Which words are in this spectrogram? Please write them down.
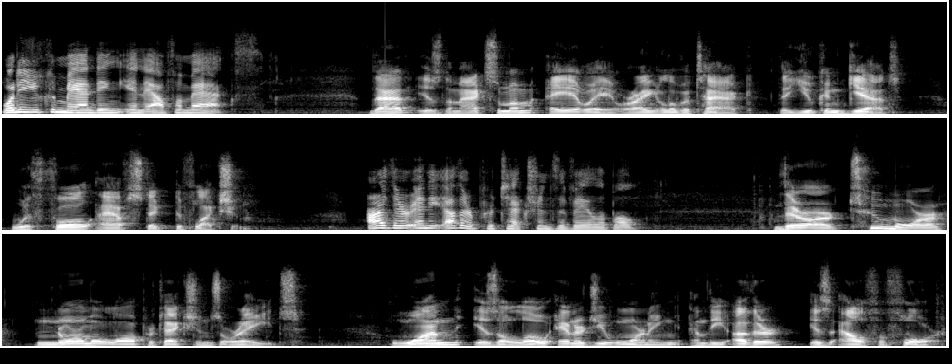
What are you commanding in alpha max? That is the maximum AOA or angle of attack that you can get with full aft stick deflection. Are there any other protections available? There are two more normal law protections or aids. One is a low energy warning and the other is alpha floor.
